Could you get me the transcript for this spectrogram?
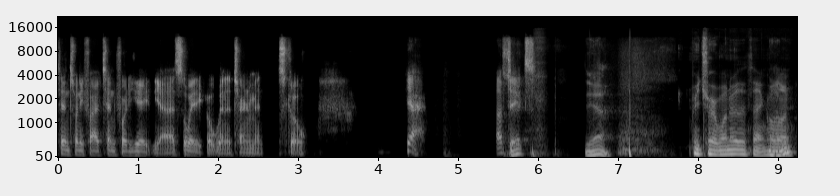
1025, 1048. Yeah, that's the way to go win a tournament. Let's go. Yeah. Updates. Yeah. Let me try one other thing. Hold uh-huh. on.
